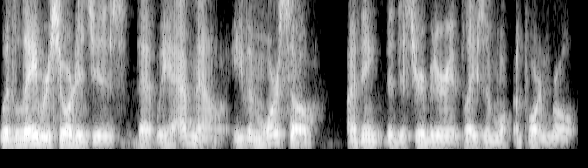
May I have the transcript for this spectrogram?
with labor shortages that we have now, even more so. I think the distributor it plays an important role.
